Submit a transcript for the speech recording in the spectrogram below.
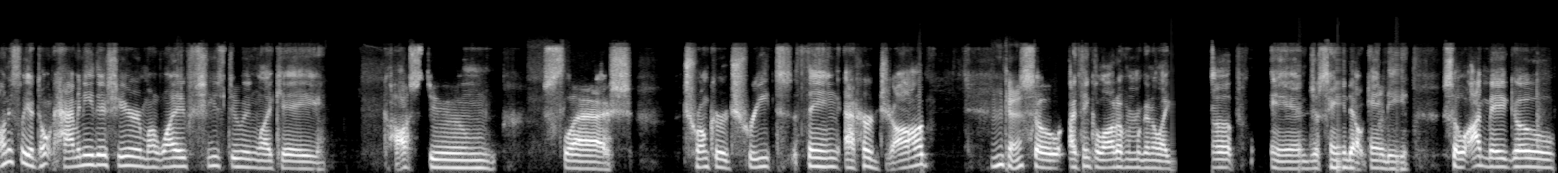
honestly, I don't have any this year. My wife, she's doing like a costume slash trunk or treat thing at her job. Okay. So I think a lot of them are gonna like up and just hand out candy. So I may go,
